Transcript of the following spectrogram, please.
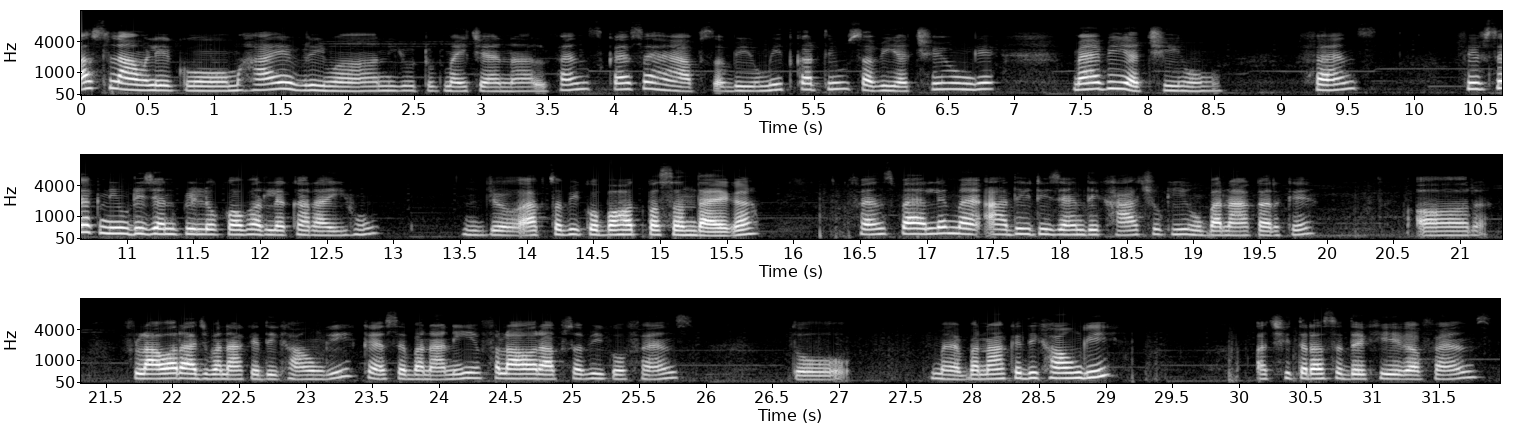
अस्सलाम वालेकुम hi everyone YouTube my channel friends कैसे हैं आप सभी? उम्मीद करती हूँ सभी अच्छे होंगे। मैं भी अच्छी हूँ। फ्रेंड्स फिर से एक न्यू डिज़ाइन पिलो कवर लेकर आई हूँ, जो आप सभी को बहुत पसंद आएगा। फ्रेंड्स पहले मैं आधी डिज़ाइन दिखा चुकी हूँ बना करके, और फ्लावर आज बना के दिखाऊँगी, कैसे बनानी है फ्लावर आप सभी को फ्रेंड्स तो मैं बना के दिखाऊँगी। अच्छी तरह से देखिएगा फैंस।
